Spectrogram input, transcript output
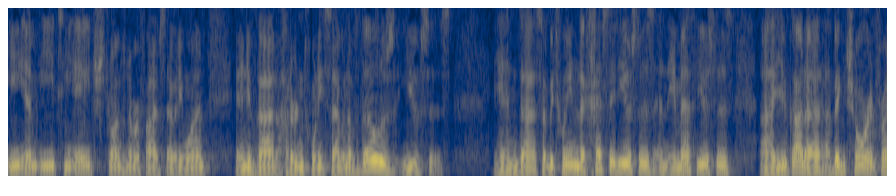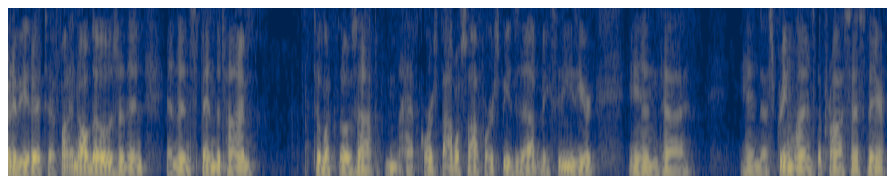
E M E T H, Strong's number 571, and you've got 127 of those uses. And uh, so between the chesed uses and the emeth uses, uh, you've got a, a, big chore in front of you to, to, find all those and then and then spend the time to look those up. Of course, Bible software speeds it up, makes it easier, and uh, and uh, streamlines the process there.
